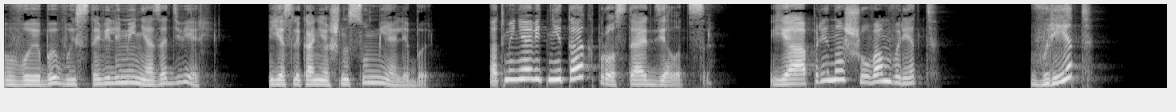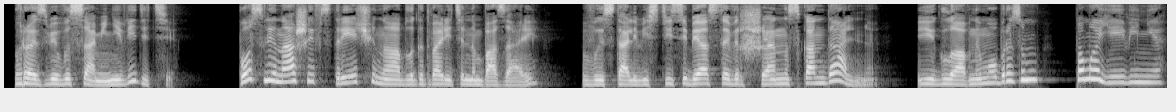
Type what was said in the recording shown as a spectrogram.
вы бы выставили меня за дверь. Если, конечно, сумели бы. От меня ведь не так просто отделаться. Я приношу вам вред». «Вред? Разве вы сами не видите? После нашей встречи на благотворительном базаре вы стали вести себя совершенно скандально. И главным образом по моей вине.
